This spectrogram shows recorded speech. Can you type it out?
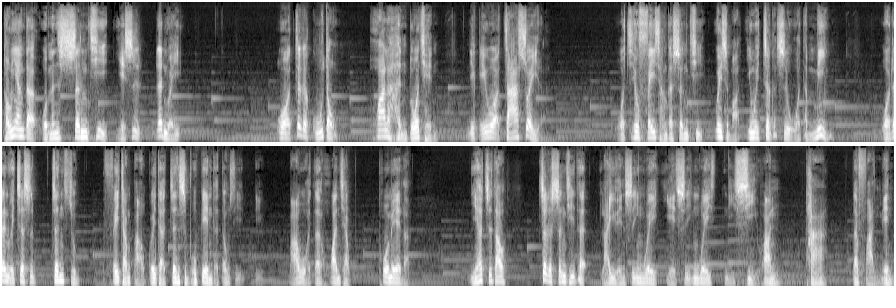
同样的，我们生气也是认为，我这个古董花了很多钱，你给我砸碎了，我就非常的生气。为什么？因为这个是我的命，我认为这是真主、非常宝贵的、真实不变的东西。你把我的幻想破灭了，你要知道，这个生气的来源是因为，也是因为你喜欢它的反面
